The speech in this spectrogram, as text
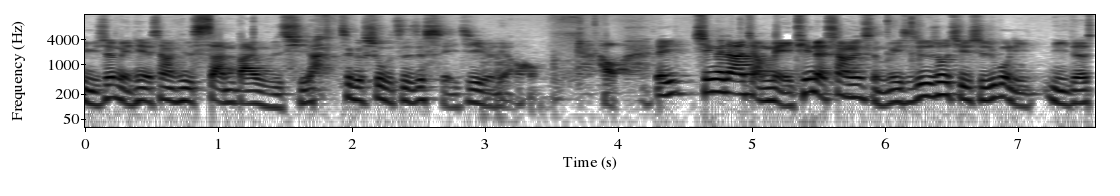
女生每天的上限是三百五十七啊，这个数字是谁记得了？吼，好，哎，先跟大家讲每天的上限是什么意思？就是说，其实如果你你的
